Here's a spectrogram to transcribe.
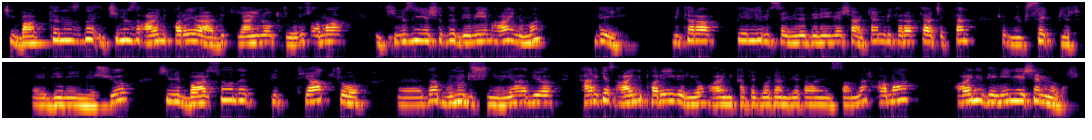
Şimdi baktığınızda ikimiz de aynı parayı verdik. Yan oturuyoruz ama ikimizin yaşadığı deneyim aynı mı? Değil. Bir taraf belli bir seviyede deneyim yaşarken bir taraf gerçekten çok yüksek bir e, deneyim yaşıyor. Şimdi Barcelona'da bir tiyatro da bunu düşünüyor. Ya diyor herkes aynı parayı veriyor. Aynı kategoriden bilet alan insanlar ama aynı deneyimi yaşamıyorlar.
